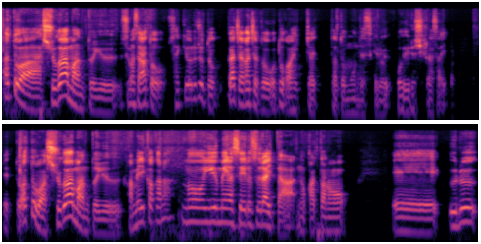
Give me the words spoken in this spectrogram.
あとは、シュガーマンという、すみません。あと、先ほどちょっとガチャガチャと音が入っちゃったと思うんですけど、お許しください。えっと、あとは、シュガーマンという、アメリカかなの有名なセールスライターの方の、えー、売る、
